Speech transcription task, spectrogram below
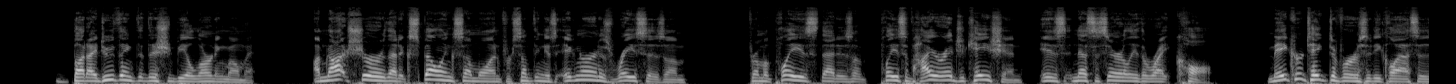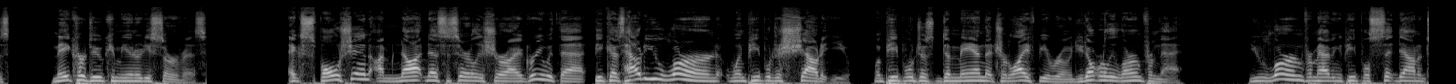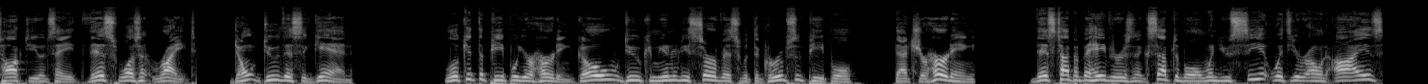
but I do think that this should be a learning moment. I'm not sure that expelling someone for something as ignorant as racism from a place that is a place of higher education is necessarily the right call. Make her take diversity classes, make her do community service. Expulsion, I'm not necessarily sure I agree with that because how do you learn when people just shout at you? When people just demand that your life be ruined? You don't really learn from that. You learn from having people sit down and talk to you and say, This wasn't right. Don't do this again. Look at the people you're hurting. Go do community service with the groups of people that you're hurting, this type of behavior isn't acceptable. And when you see it with your own eyes,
